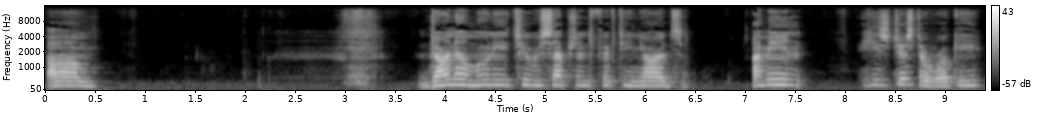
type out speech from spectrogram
Um, Darnell Mooney, two receptions, 15 yards. I mean, he's just a rookie,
